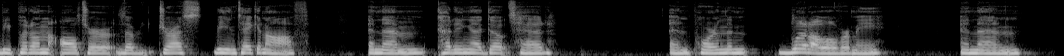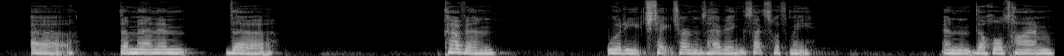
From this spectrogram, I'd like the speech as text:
be put on the altar, the dress being taken off, and then cutting a goat's head and pouring the blood all over me. And then uh, the men in the coven would each take turns having sex with me. And the whole time,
